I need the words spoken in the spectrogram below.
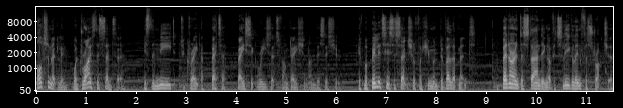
Ultimately, what drives the centre is the need to create a better basic research foundation on this issue. If mobility is essential for human development, better understanding of its legal infrastructure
